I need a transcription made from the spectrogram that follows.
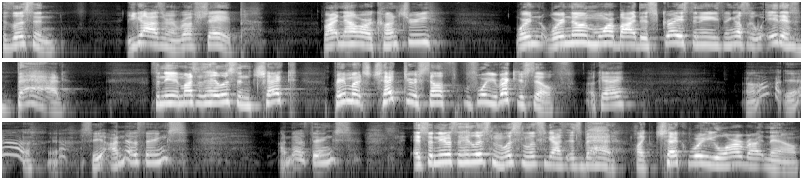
He says, Listen, you guys are in rough shape. Right now, our country, we're, we're known more by disgrace than anything else. It is bad. So Nehemiah says, hey, listen, check, pretty much check yourself before you wreck yourself, okay? Ah, yeah, yeah. See, I know things. I know things. And so Nehemiah says, hey, listen, listen, listen, guys, it's bad. Like, check where you are right now.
